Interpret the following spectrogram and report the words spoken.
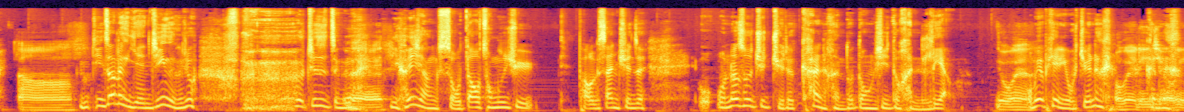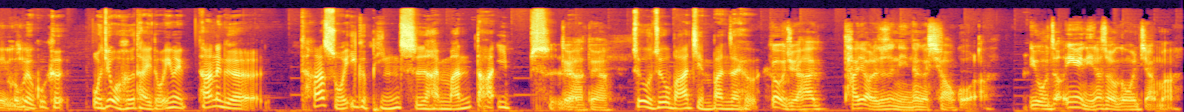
哎！哦、uh，你你知道那个眼睛整个就，就是整个 你很想手刀冲出去跑个三圈。这我我那时候就觉得看很多东西都很亮。有？我没有骗你，我觉得那个我可以理解，会不会有顾客？我觉得我喝太多，因为他那个他所谓一个瓶池还蛮大一池。对啊对啊，所以我最后把它减半再喝。可我觉得他他要的就是你那个效果啦，因为我知道，因为你那时候有跟我讲嘛。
